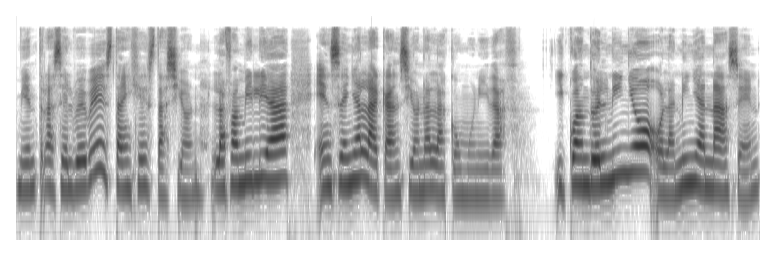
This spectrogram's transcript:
mientras el bebé está en gestación, la familia enseña la canción a la comunidad. Y cuando el niño o la niña nacen,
